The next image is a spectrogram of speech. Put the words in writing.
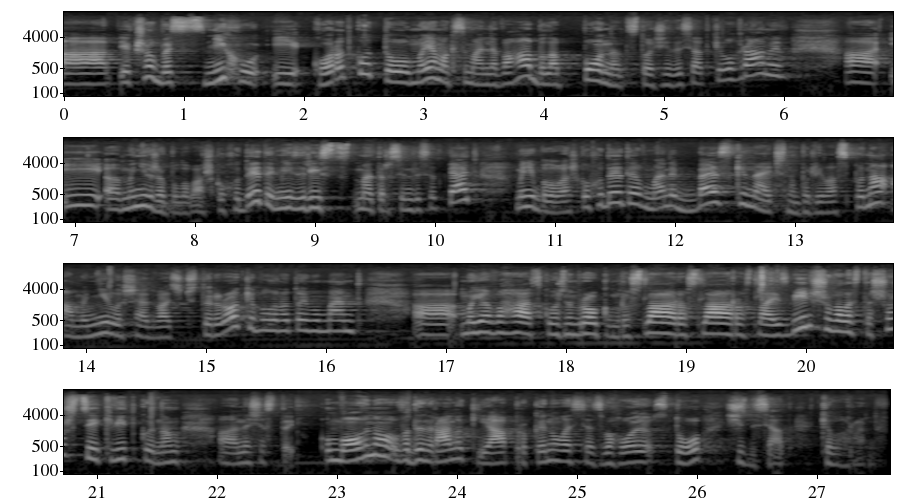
А якщо без сміху і коротко, то моя максимальна вага була понад 160 кілограмів. А, і е, мені вже було важко ходити. Мій зріст 1,75 м, мені було важко ходити. В мене безкінечно боліла спина, а мені лише 24 роки було на той момент. А, моя вага з кожним роком росла, росла, росла і збільшувалась. Та що ж цією квіткою нам а, не щастить? Умовно, в один ранок я прокинулася з вагою 160 кілограмів.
